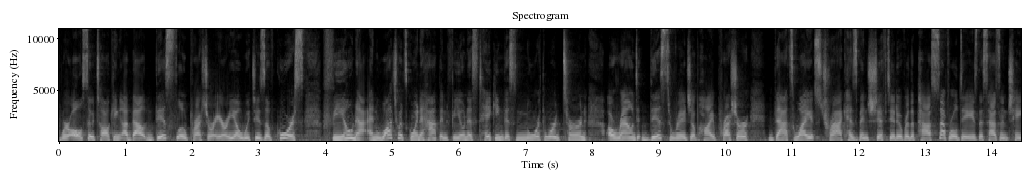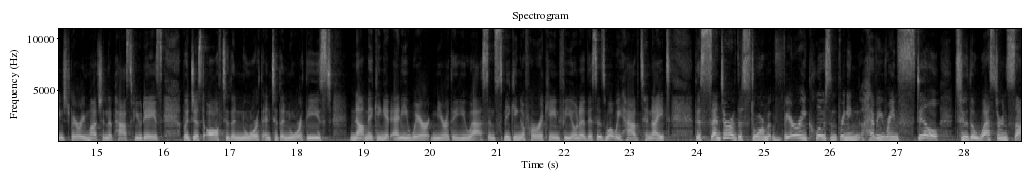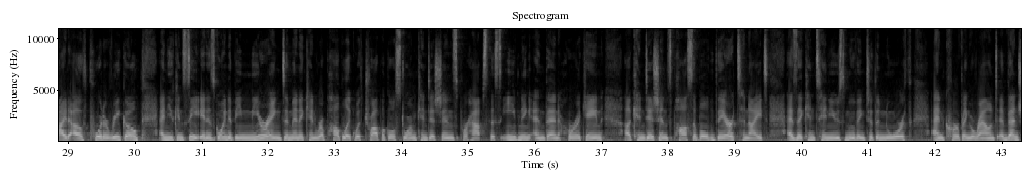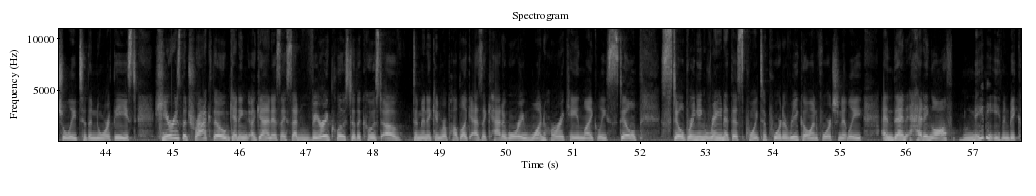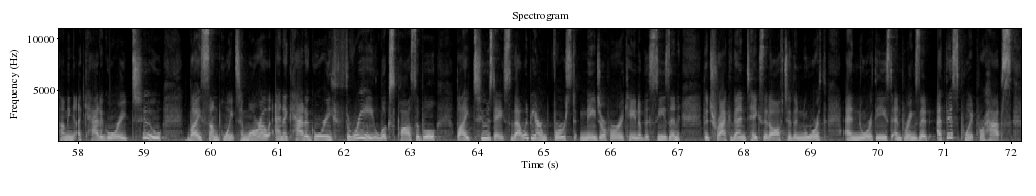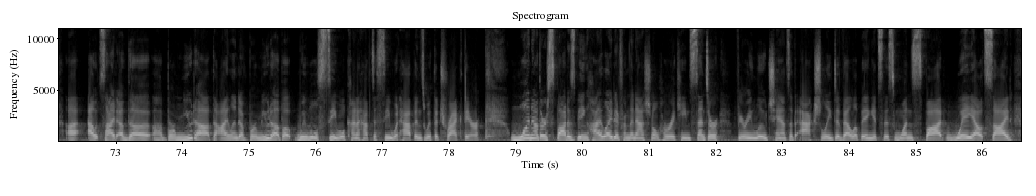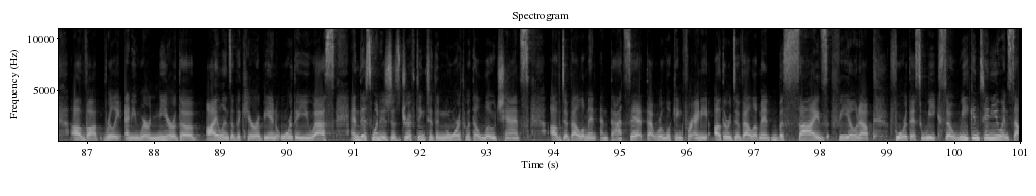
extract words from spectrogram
We're also talking about this low pressure area, which is, of course, Fiona. And watch what's going to happen. Fiona is taking this northward turn around this ridge of high pressure. That's why its track has been shifted over the past several days. This hasn't changed very much in the past few days, but just off to the north and to the northeast, not making it anywhere near the U.S. And speaking of Hurricane Fiona, this is what we have tonight. The center of the storm very close and bringing heavy rain still to the western side of Puerto Rico. Rico. And you can see it is going to be nearing Dominican Republic with tropical storm conditions perhaps this evening and then hurricane uh, conditions possible there tonight as it continues moving to the north and curving around eventually to the northeast. Here is the track, though, getting again, as I said, very close to the coast of Dominican Republic as a category one hurricane likely still, still bringing rain at this point to Puerto Rico, unfortunately, and then heading off, maybe even becoming a category two by some point tomorrow, and a Category 3 looks possible by Tuesday. So that would be our first major hurricane of the season. The track then takes it off to the north and northeast and brings it, at this point, perhaps uh, outside of the uh, Bermuda, the island of Bermuda, but we will see. We'll kind of have to see what happens with the track there. One other spot is being highlighted from the National Hurricane Center. Very low chance of actually developing. It's this one spot way outside of uh, really anywhere near the islands of the Caribbean Caribbean or the U.S. And this one is just drifting to the north with a low chance of development. And that's it that we're looking for any other development besides Fiona for this week. So we continue in South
